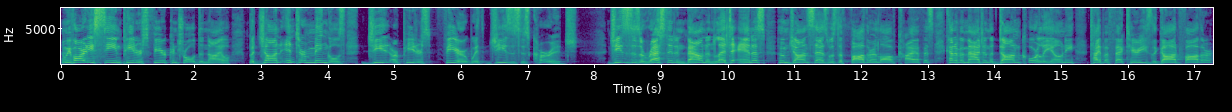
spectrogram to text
And we've already seen Peter's fear controlled denial, but John intermingles or Peter's fear with Jesus' courage. Jesus is arrested and bound and led to Annas, whom John says was the father in law of Caiaphas. Kind of imagine the Don Corleone type effect here. He's the godfather.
